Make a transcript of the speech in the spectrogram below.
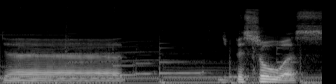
de, de pessoas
